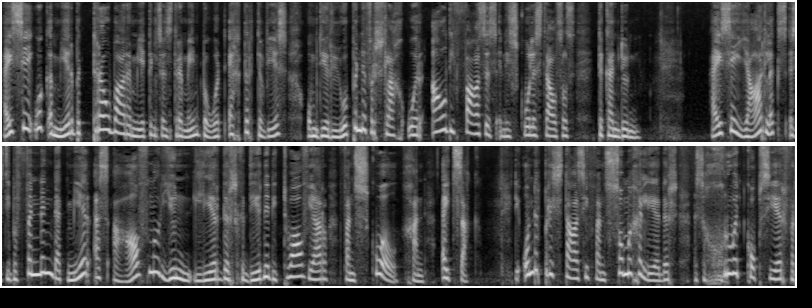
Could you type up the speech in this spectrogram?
Hy sê ook 'n meer betroubare metingsinstrument behoort egter te wees om deurlopende verslag oor al die fases in die skoolstelsels te kan doen. Hy sê jaarliks is die bevinding dat meer as 'n half miljoen leerders gedurende die 12 jaar van skool gaan uitsak. Die onderprestasie van sommige leerders is 'n groot kopseer vir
